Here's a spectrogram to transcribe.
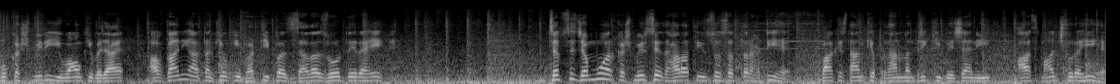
वो कश्मीरी युवाओं की बजाय अफगानी आतंकियों की भर्ती पर ज़्यादा ज़ोर दे रहे हैं। जब से जम्मू और कश्मीर से धारा 370 हटी है, पाकिस्तान के प्रधानमंत्री की बेचैनी आसमान छू रही है।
